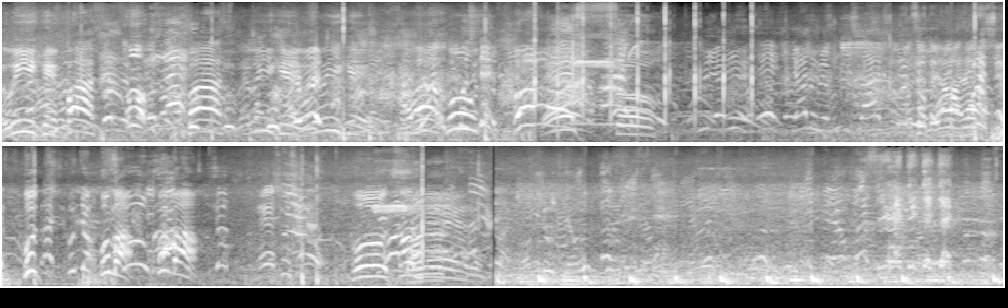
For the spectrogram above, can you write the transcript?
Elige, paz, paz, elige, elige. Abajo. Eso. Goed, Pumba, Pumba. Goed, kom weer. Oei,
